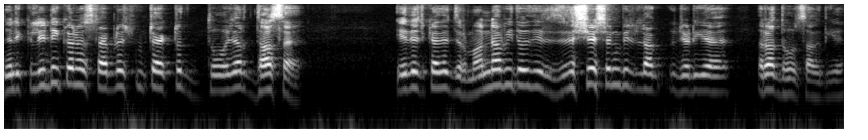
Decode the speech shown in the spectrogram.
ਯਾਨੀ ਕਲੀਨਿਕਲ ਐਸਟੈਬਲਿਸ਼ਮੈਂਟ ਐਕਟ 2010 ਹੈ। ਇਹਦੇ ਚ ਕਹਿੰਦੇ ਜੁਰਮਾਨਾ ਵੀ ਤੇ ਉਹਦੀ ਰਜਿਸਟ੍ਰੇਸ਼ਨ ਵੀ ਲੱਗ- ਜਿਹੜੀ ਹੈ, ਰੱਦ ਹੋ ਸਕਦੀ ਹੈ।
